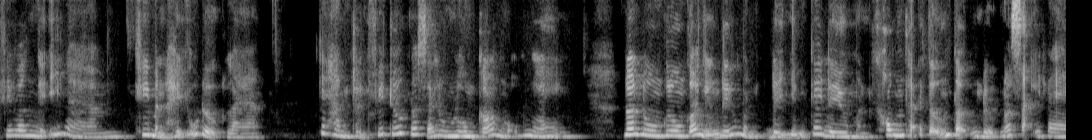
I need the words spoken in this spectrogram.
Phi Vân nghĩ là khi mình hiểu được là cái hành trình phía trước nó sẽ luôn luôn có ngổn ngang, nó luôn luôn có những điều mình để những cái điều mình không thể tưởng tượng được nó xảy ra,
